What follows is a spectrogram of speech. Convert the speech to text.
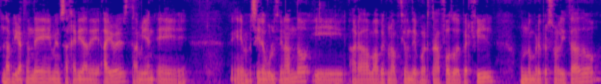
La aplicación de mensajería de iOS también eh, eh, sigue evolucionando y ahora va a haber una opción de ponerte una foto de perfil, un nombre personalizado,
